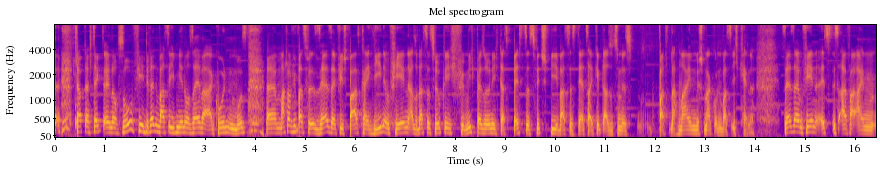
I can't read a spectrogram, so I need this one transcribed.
ich glaube, da steckt äh, noch so viel drin, was ich mir noch selber erkunden muss. Äh, macht auf jeden Fall sehr, sehr viel Spaß, kann ich jedem empfehlen. Also das ist wirklich für mich persönlich das beste Switch-Spiel, was es derzeit gibt. Also zumindest was nach meinem Geschmack und was ich kenne. Sehr, sehr empfehlen. Es ist einfach ein,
